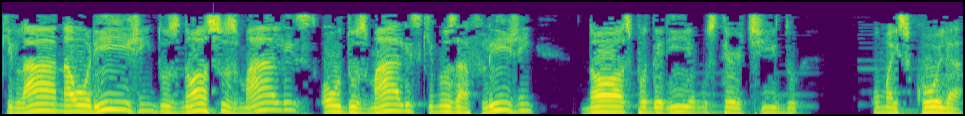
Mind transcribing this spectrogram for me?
que lá na origem dos nossos males ou dos males que nos afligem, nós poderíamos ter tido uma escolha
